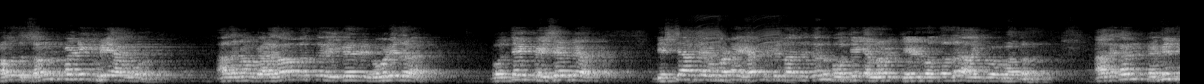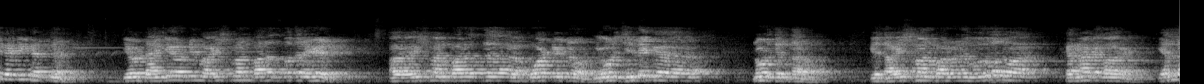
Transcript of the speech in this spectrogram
ಹೌದು, ಸ್ವಲ್ಪ ಮಟ್ಟಿಗೆ ಫ್ರೀ ಆಗ್ಬೋದು. ಆದ್ರೆ ನಾವು ಬೆಳಗಾವ್ ಮತ್ತು ಈ ಕಡೆ ನೋಡಿದ್ರ ಬಹುತೇಕ ಪೇಷಂಟ್ ಡಿಸ್ಚಾರ್ಜ್ ಆಗ್ಬಿಟ್ಟ ಎಷ್ಟು ಬಿಲ್ ಆಗ್ತೈತೆ ಬಹುತೇಕ ಎಲ್ಲರೂ ಕೇಳಿ ಬರ್ತದ, ಆಗಿ ಬರ್ತದ. ಆದ ಕಾರಣ ಕಮ್ಮಿತ್ ಕಮ್ಮಿ ಖರ್ಚು ಇವ್ರು ಡಾಂಗಿ ಅವ್ರು ನಿಮ್ಮ ಆಯುಷ್ಮಾನ್ ಭಾರತ್ ಬಂದ್ರೆ ಹೇಳಿ. ಅವ್ರ ಆಯುಷ್ಮಾನ್ ಭಾರತ್ ಕೋಆರ್ಡಿನೇಟರ್ ಅವ್ರು ಏಳು ಜಿಲ್ಲೆಗೆ ನೋಡ್ತಿರ್ತಾರ. ಇವತ್ತು ಆಯುಷ್ಮಾನ್ ಭಾರತ್ ಇರ್ಬೋದು ಅಥವಾ ಕರ್ನಾಟಕ ಎಲ್ಲ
